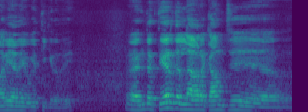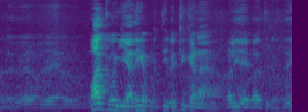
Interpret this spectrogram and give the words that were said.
மரியாதையை உயர்த்திக்கிறது. இந்த தேர்தலில் அவரை காமிச்சு வாக்கு வங்கியை அதிகப்படுத்தி வெற்றிக்கான வழியை வகுத்துக்கிறது.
